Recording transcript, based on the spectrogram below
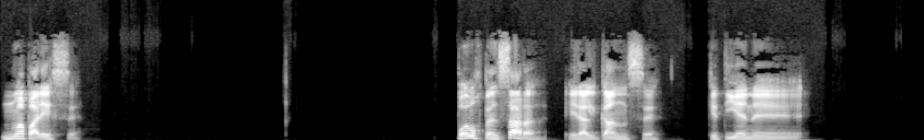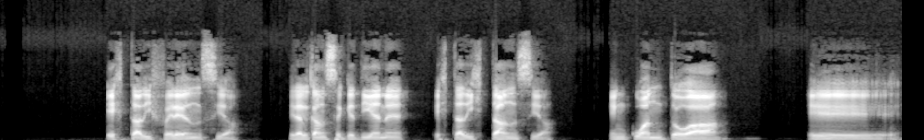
no aparece. Podemos pensar el alcance que tiene esta diferencia, el alcance que tiene esta distancia en cuanto a eh,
